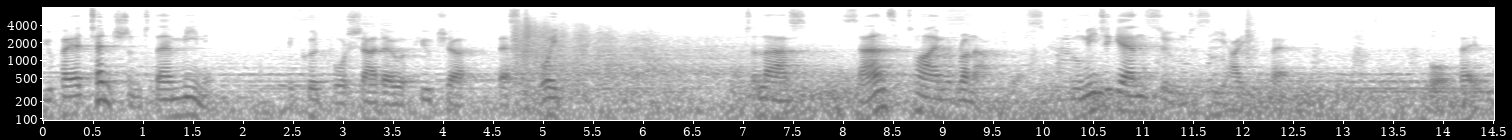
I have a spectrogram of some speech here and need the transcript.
you pay attention to their meaning. It could foreshadow a future best avoided. But alas, sands of time have run out for us. We'll meet again soon to see how you fare. Or fail.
